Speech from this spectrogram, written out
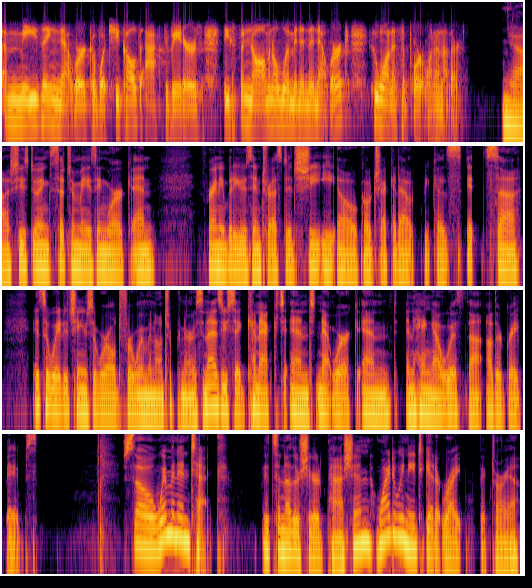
amazing network of what she calls activators, these phenomenal women in the network who want to support one another. Yeah, she's doing such amazing work. And for anybody who's interested, SheEO, go check it out because it's uh, it's a way to change the world for women entrepreneurs. And as you said, connect and network and and hang out with uh, other great babes. So, women in tech. It's another shared passion. Why do we need to get it right, Victoria?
